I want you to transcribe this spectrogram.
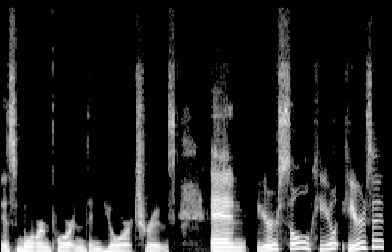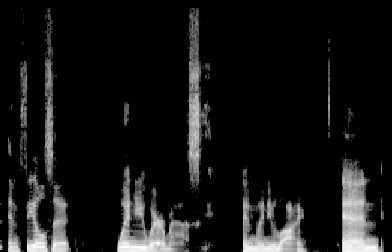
is more important than your truth. And your soul he- hears it and feels it when you wear a mask and when you lie. And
